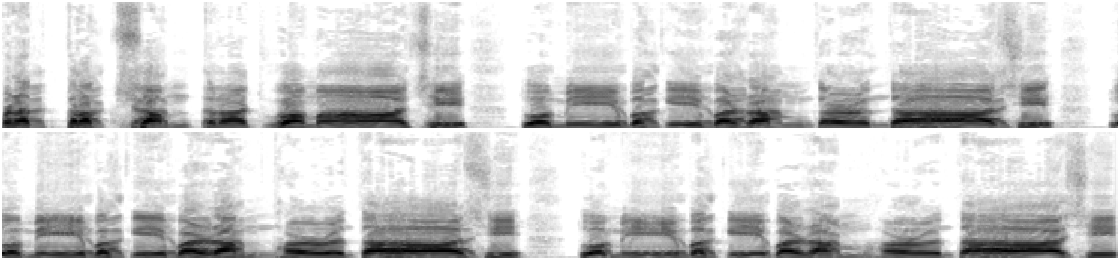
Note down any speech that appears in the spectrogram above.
प्रत्यक्षं त्रत्वमासि त्वमेव केवलं कर्तासि त्वमेव केवलं धर्तासि त्वमेव केवलं हर्तासि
